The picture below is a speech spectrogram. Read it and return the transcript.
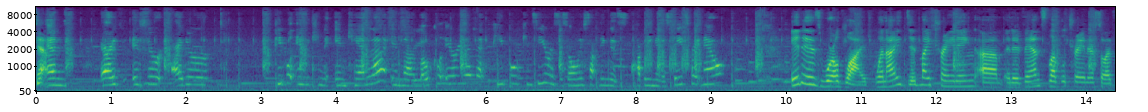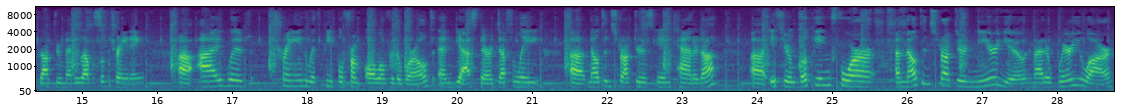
Yeah. And are, is there are there people in in Canada in our local area that people can see, or is this only something that's happening in the states right now? It is worldwide. When I did my training, um, an advanced level trainer, so I've gone through many levels of training. Uh, I would train with people from all over the world, and yes, there are definitely uh, melt instructors in Canada. Uh, if you're looking for a melt instructor near you, no matter where you are,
